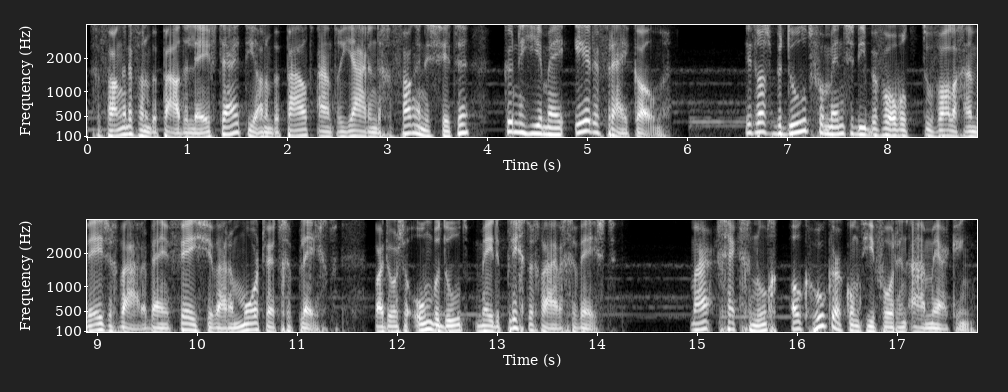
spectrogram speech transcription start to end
Gevangenen van een bepaalde leeftijd die al een bepaald aantal jaar in de gevangenis zitten, kunnen hiermee eerder vrijkomen. Dit was bedoeld voor mensen die bijvoorbeeld toevallig aanwezig waren bij een feestje waar een moord werd gepleegd, waardoor ze onbedoeld medeplichtig waren geweest. Maar gek genoeg, ook Hoeker komt hiervoor in aanmerking.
